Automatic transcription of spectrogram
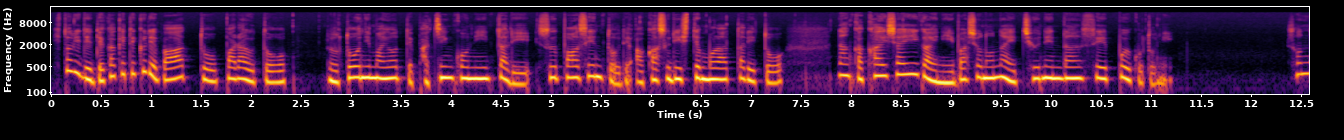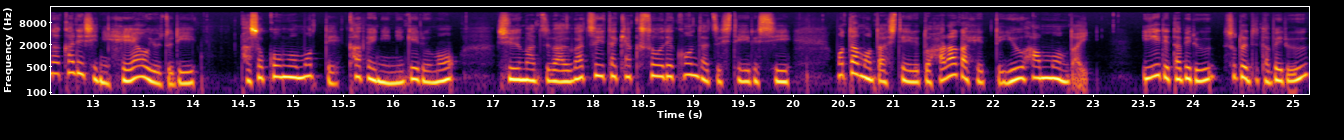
一人で出かけてくればと追っ払うと路頭に迷ってパチンコに行ったりスーパー銭湯で赤すりしてもらったりとなんか会社以外に居場所のない中年男性っぽいことに。そんな彼氏に部屋を譲りパソコンを持ってカフェに逃げるも週末は浮ついた客層で混雑しているしもたもたしていると腹が減って夕飯問題。家で食べる？外で食べる？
